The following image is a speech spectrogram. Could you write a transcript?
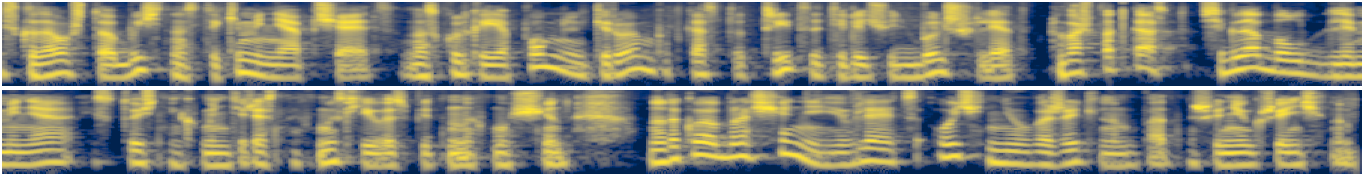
и сказал, что обычно с такими не общается. Насколько я помню, героям подкаста 30 или чуть больше лет. Ваш подкаст всегда был для меня источником интересных мыслей воспитанных мужчин. Но такое обращение является очень неуважительным по отношению к женщинам.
